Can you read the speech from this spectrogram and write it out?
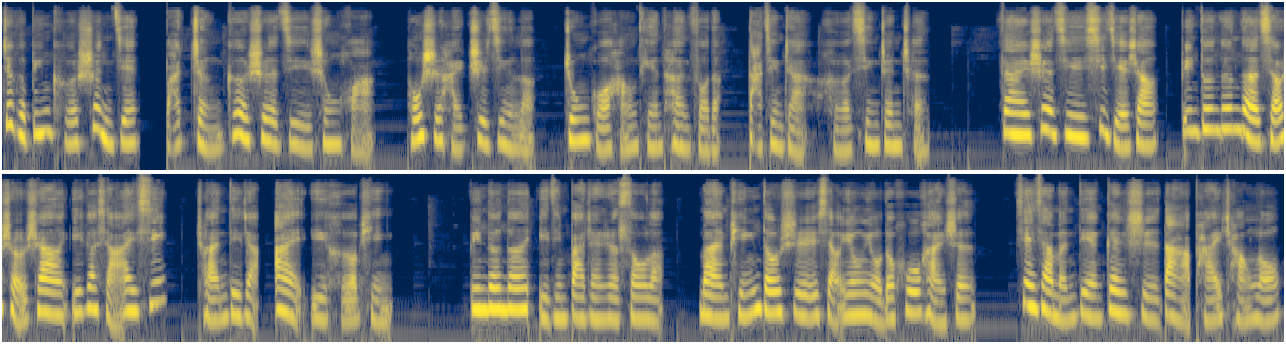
这个冰壳瞬间把整个设计升华，同时还致敬了。中国航天探索的大进展和新征程，在设计细节上，冰墩墩的小手上一个小爱心，传递着爱与和平。冰墩墩已经霸占热搜了，满屏都是想拥有的呼喊声，线下门店更是大排长龙，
